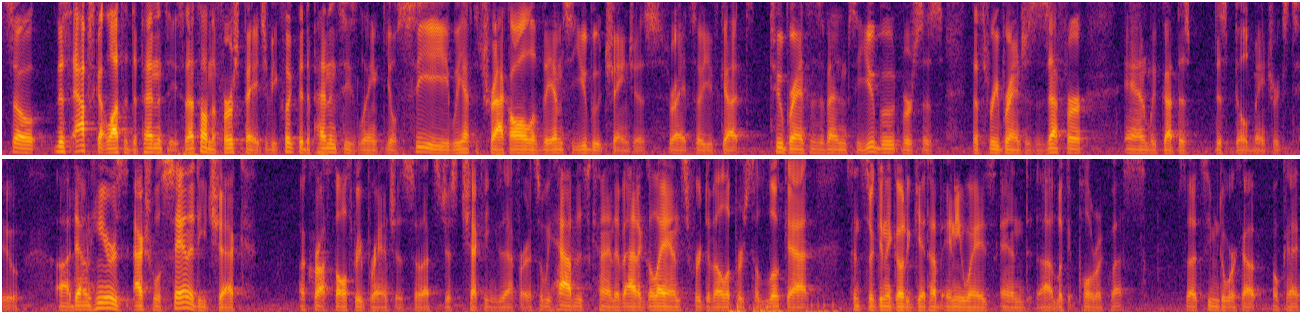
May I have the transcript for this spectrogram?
So this app's got lots of dependencies. So that's on the first page. If you click the dependencies link, you'll see we have to track all of the MCU boot changes, right? So you've got two branches of MCU boot versus the three branches of Zephyr, and we've got this, this build matrix too. Uh, down here is actual sanity check across all three branches. So that's just checking Zephyr. And so we have this kind of at a glance for developers to look at since they're going to go to GitHub anyways and uh, look at pull requests. So that seemed to work out okay.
